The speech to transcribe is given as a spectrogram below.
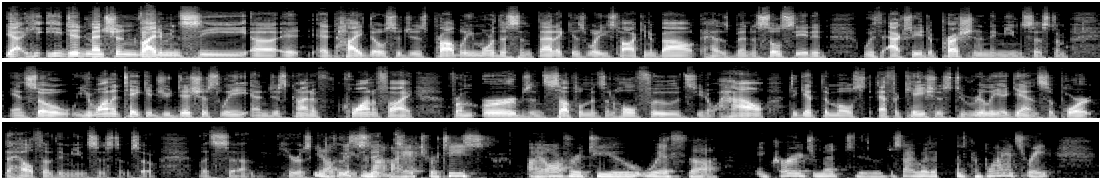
yeah, he, he did mention vitamin C uh, at, at high dosages. Probably more the synthetic is what he's talking about, has been associated with actually a depression in the immune system. And so you want to take it judiciously and just kind of quantify from herbs and supplements and whole foods, you know, how to get the most efficacious to really, again, support the health of the immune system. So let's uh, hear his you concluding know, this is not my expertise. I offer it to you with. Uh, encouragement to decide whether the compliance rate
